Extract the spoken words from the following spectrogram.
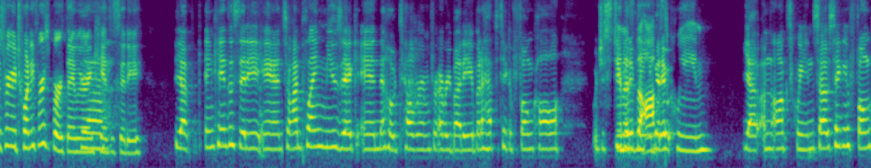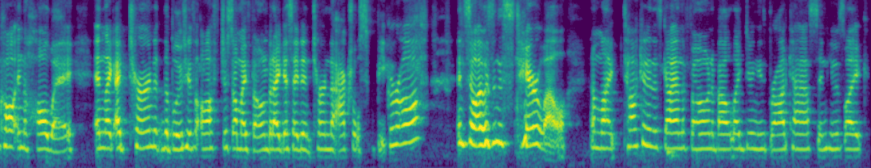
was for your 21st birthday. We were Yeah. in Kansas City. Yep, in Kansas City, and so I'm playing music in the hotel room for everybody, but I have to take a phone call, which is stupid of the me. but it, queen. yeah, I'm the aux queen. So I was taking a phone call in the hallway, and like I turned the Bluetooth off just on my phone, but I guess I didn't turn the actual speaker off, and so I was in the stairwell. I'm like talking to this guy on the phone about like doing these broadcasts, and he was like,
